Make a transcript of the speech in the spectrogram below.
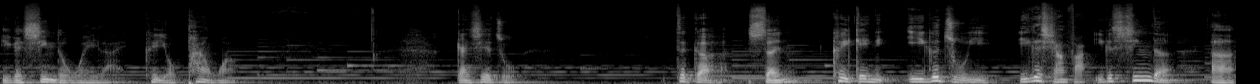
一个新的未来可以有盼望。感谢主，这个神可以给你一个主意、一个想法、一个新的啊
